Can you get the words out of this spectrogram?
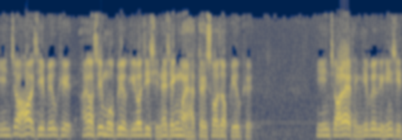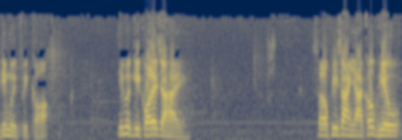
現在開始表決。喺我宣佈表決結果之前呢，請為核對所作表決。現在咧停止表決顯示點會結果。點會結果呢？就係十六票贊廿九票，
